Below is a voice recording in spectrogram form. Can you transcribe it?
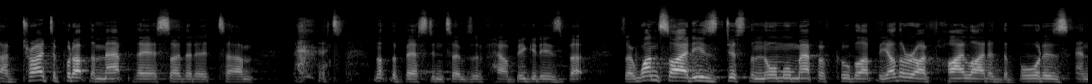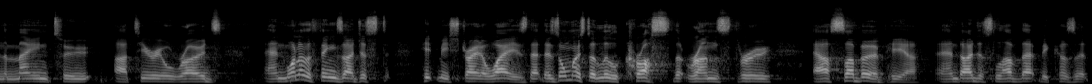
I've tried to put up the map there so that it, um, it's not the best in terms of how big it is, but so one side is just the normal map of Coolbellup. The other, I've highlighted the borders and the main two arterial roads. And one of the things I just hit me straight away is that there's almost a little cross that runs through our suburb here. And I just love that because it,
